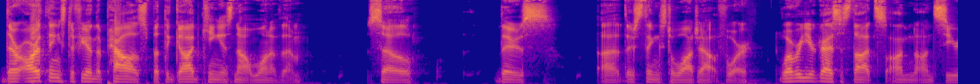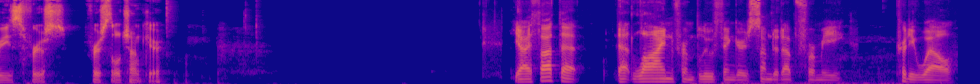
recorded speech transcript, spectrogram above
there are things to fear in the palace, but the God King is not one of them. So, there's uh, there's things to watch out for. What were your guys' thoughts on on Siri's first first little chunk here? Yeah, I thought that that line from Bluefingers summed it up for me pretty well,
